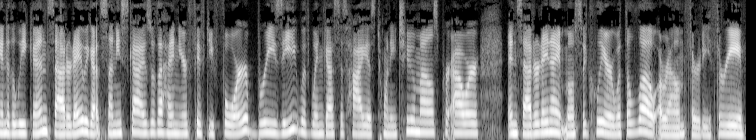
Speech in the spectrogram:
into the weekend, Saturday, we got sunny skies with a high near 54, breezy with wind gusts as high as 22 miles per hour, and Saturday night, mostly clear with a low around 33.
